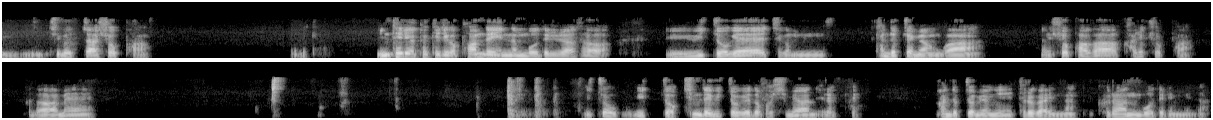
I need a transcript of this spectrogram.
음, 지그자 쇼파. 이렇게. 인테리어 패키지가 포함되어 있는 모델이라서 이 위쪽에 지금 간접 조명과 쇼파가 가죽 쇼파. 그 다음에 이쪽 위쪽 침대 위쪽에도 보시면 이렇게 간접 조명이 들어가 있는 그러한 모델입니다.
